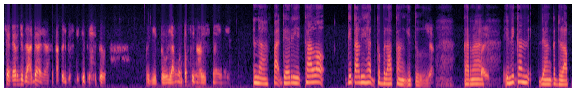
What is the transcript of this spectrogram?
senior juga ada ya, tapi lebih sedikit gitu. Begitu, yang untuk finalisnya ini. Nah, Pak Dery, kalau kita lihat ke belakang itu, Ya. karena Baik. ini kan yang ke-8,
